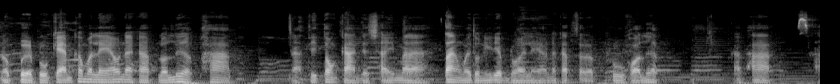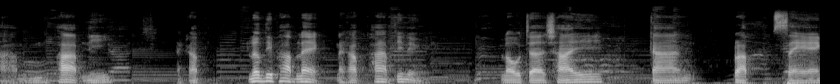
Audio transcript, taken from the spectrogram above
เราเปิดโปรแกรมเข้ามาแล้วนะครับ เราเลือกภาพที่ต้องการจะใช้มาตั้งไว้ตรงนี้เรียบร้อยแล้วนะครับสำหรับครูขอเลือกภาพ 3 ภาพนี้นะครับ เริ่มที่ภาพแรกนะครับ ภาพที่ 1 เราจะใช้การปรับแสง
